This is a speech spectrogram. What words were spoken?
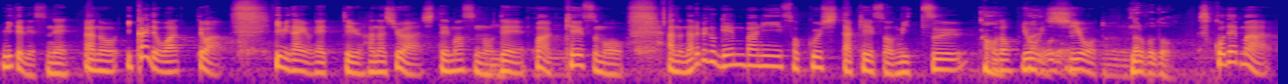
みてですねあの1回で終わっては意味ないよねっていう話はしてますので、まあ、ケースもあのなるべく現場に即したケースを3つほど用意しようと。なるほど。そこでまあ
